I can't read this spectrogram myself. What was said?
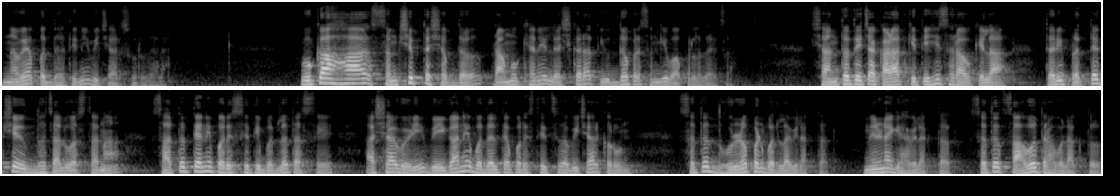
नव्या पद्धतीने विचार सुरू झाला. वुका हा संक्षिप्त शब्द प्रामुख्याने लष्करात युद्धप्रसंगी वापरला जायचा. शांततेच्या काळात कितीही सराव केला तरी प्रत्यक्ष युद्ध चालू असताना सातत्याने परिस्थिती बदलत असते अशा वेळी वेगाने बदलत्या परिस्थितीचा विचार करून सतत धोरणं पण बदलावी लागतात निर्णय घ्यावे लागतात सतत सावध राहावं लागतं.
